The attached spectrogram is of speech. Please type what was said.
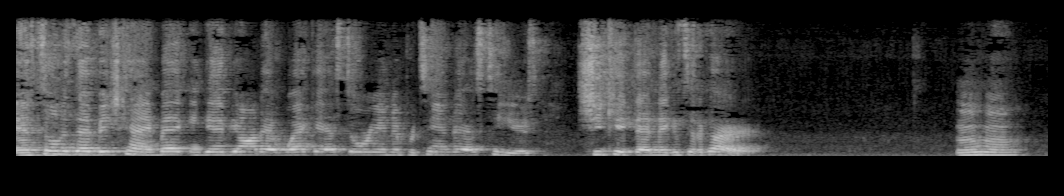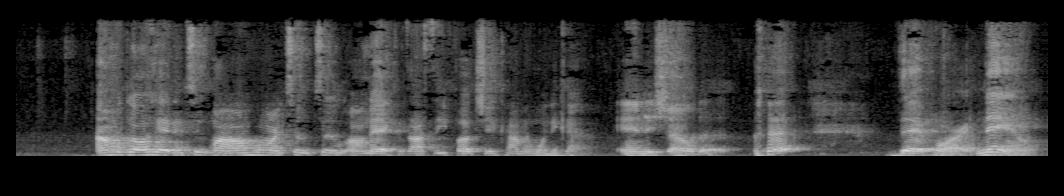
And as soon as that bitch came back and gave y'all that whack ass story and then pretend ass tears, she kicked that nigga to the curb. Mm hmm. I'm gonna go ahead and toot my own horn toot toot on that because I see fuck shit coming when it comes. And it showed up. that part. Now,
